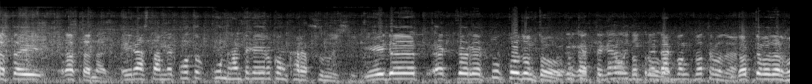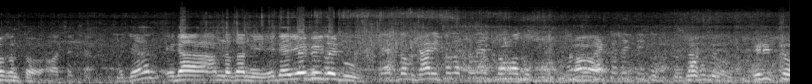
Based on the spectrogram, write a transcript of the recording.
রাস্তায় রাস্তা নাই। এই রাস্তা আমরা কত কোন ধান থেকে এরকম খারাপ শুরু হয়েছে? এইটা একটা টুক পর্যন্ত। দত্তবাজার। দত্ত বাজার পর্যন্ত। আচ্ছা, আচ্ছা। বুঝলেন? এটা আমরা জানি। এটা এই বই যাইব। একদম গাড়ি চলাচল একদম অযোগ্য মানে হ্যাঁ। একটা দেখতেই তো। এদিক তো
